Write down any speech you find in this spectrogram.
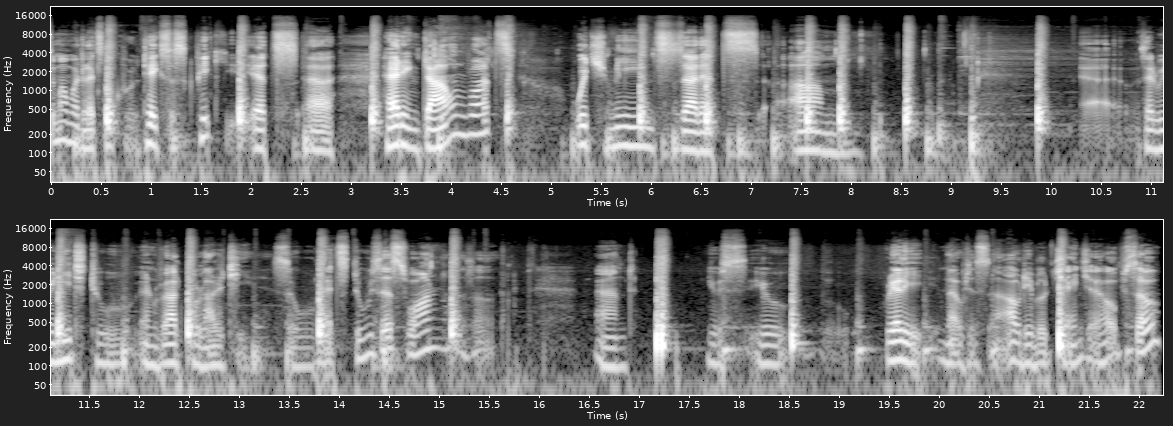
the moment let's look take this peak. It's uh, heading downwards, which means that it's um, uh, that we need to invert polarity. So let's do this one, and you you really notice an audible change. I hope so.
